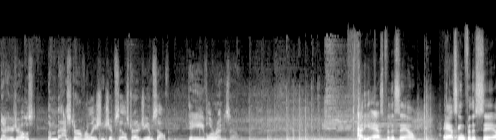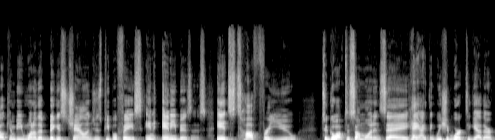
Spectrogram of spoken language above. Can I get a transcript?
Now, here's your host, the master of relationship sales strategy himself, Dave Lorenzo. How do you ask for the sale? Asking for the sale can be one of the biggest challenges people face in any business. It's tough for you to go up to someone and say, Hey, I think we should work together.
